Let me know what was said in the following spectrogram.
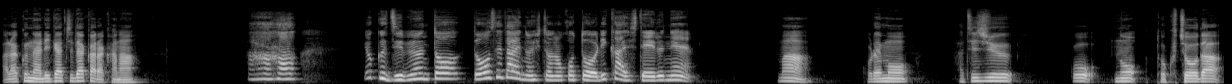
荒くなりがちだからかな。ははは。よく自分と同世代の人のことを理解しているね。まあ、これも85の特徴だ。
